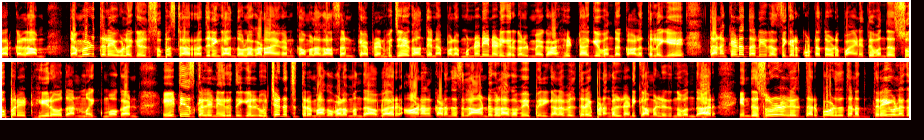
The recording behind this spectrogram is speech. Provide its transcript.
பார்க்கலாம். தமிழ் திரையுலகில் சூப்பர் ஸ்டார் ரஜினிகாந்த் உலகநாயகன் கமலஹாசன் கேப்டன் விஜயகாந்த் என பல முன்னணி நடிகர்கள் மெகா ஹிட்டாகி வந்த காலத்திலேயே தனக்கென தனி ரசிகர் கூட்டத்தோடு பயணித்து வந்த சூப்பர் ஹிட் ஹீரோ தான் மைக் மோகன். எயிட்டிஸ்களின் இறுதியில் உச்ச நட்சத்திரமாக வலம் வந்த அவர் ஆனால் கடந்த சில ஆண்டுகளாகவே பெரிய அளவில் திரைப்படங்கள் நடிக்காமல் இருந்து வந்தார். இந்த சூழலில் தற்பொழுது தனது திரையுலக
